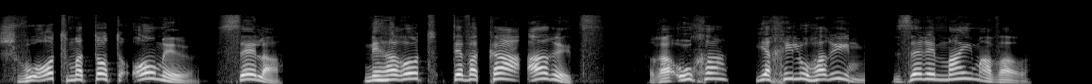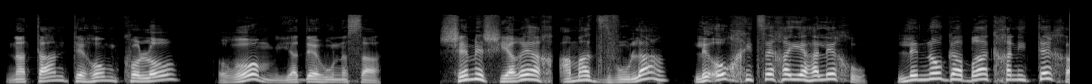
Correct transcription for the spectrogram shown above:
שבועות מטות עומר, סלע. נהרות תבקע ארץ, ראוך יכילו הרים, זרם מים עבר. נתן תהום קולו, רום ידהו נשא. שמש ירח עמד זבולה, לאור חיציך יהלכו, לנוגה ברק חניתך.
